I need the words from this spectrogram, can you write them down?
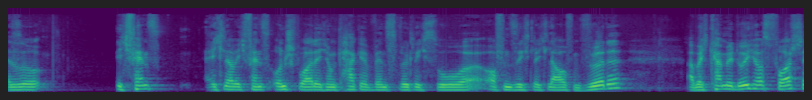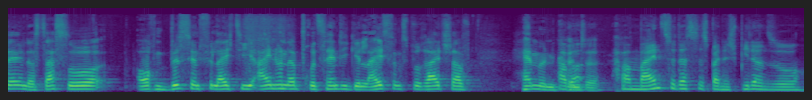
also ich fände ich glaube, ich fände es unsportlich und kacke, wenn es wirklich so offensichtlich laufen würde. Aber ich kann mir durchaus vorstellen, dass das so auch ein bisschen vielleicht die 100-prozentige Leistungsbereitschaft hemmen könnte. Aber, aber meinst du, dass das bei den Spielern so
